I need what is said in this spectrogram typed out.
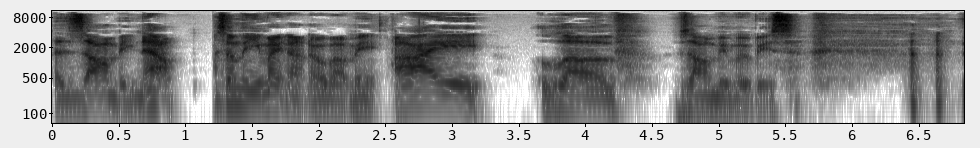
a zombie. Now, something you might not know about me, I love zombie movies.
